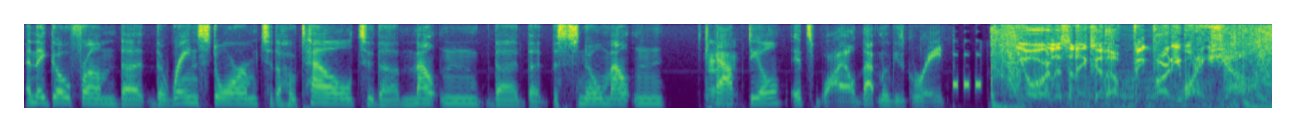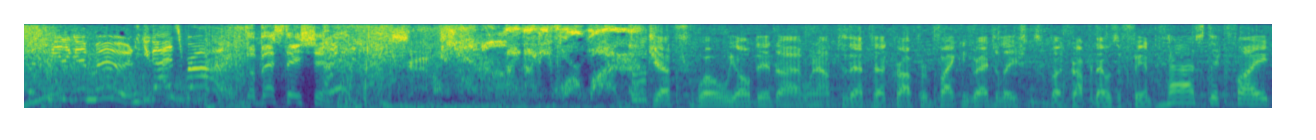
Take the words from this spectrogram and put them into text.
And they go from the the rainstorm to the hotel to the mountain, the the the snow mountain cap deal. It's wild. That movie's great. You're listening to the Big Party Morning Show. Puts me in a good mood. You guys rock. The best station. Channel 994.1. Jeff, well, we all did. Uh, went out to that uh, Crawford fight. Congratulations to Bud Crawford. That was a fantastic fight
